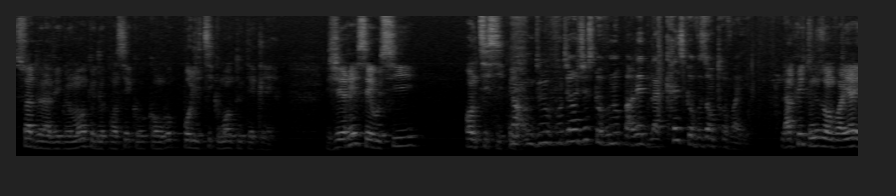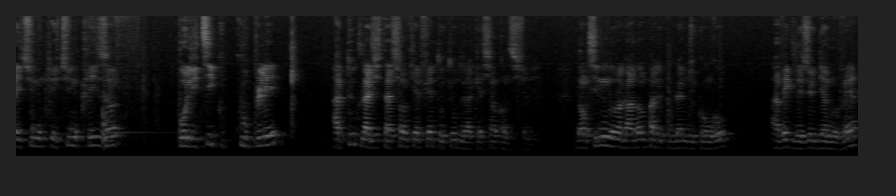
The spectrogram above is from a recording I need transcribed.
soit de l'aveuglement que de penser qu'au Congo, politiquement, tout est clair. Gérer, c'est aussi anticiper. Non, vous voudrais juste que vous nous parlez de la crise que vous entrevoyez. La crise que nous envoyons est une, est une crise politique couplée à toute l'agitation qui est faite autour de la question constitutionnelle. Donc si nous ne regardons pas les problèmes du Congo avec les yeux bien ouverts,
